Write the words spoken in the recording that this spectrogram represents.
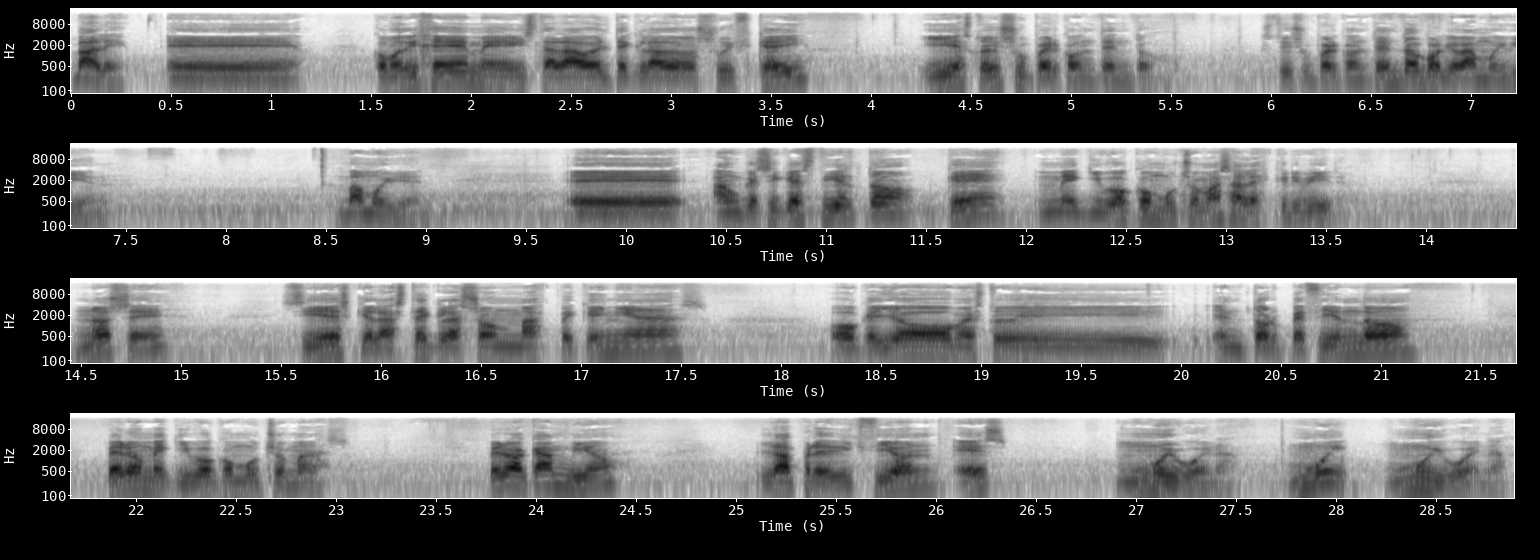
Vale, eh, como dije, me he instalado el teclado SwiftKey y estoy súper contento. Estoy súper contento porque va muy bien. Va muy bien. Eh, aunque sí que es cierto que me equivoco mucho más al escribir. No sé si es que las teclas son más pequeñas o que yo me estoy entorpeciendo, pero me equivoco mucho más. Pero a cambio, la predicción es muy buena, muy, muy buena.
